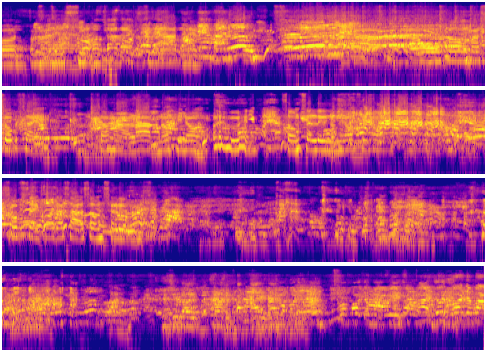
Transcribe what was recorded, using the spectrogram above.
ก่อนประมาณสิบสิบล้านเนี่ยเอาทองมาซุกใส่สหาราชเนาะพี่น้องเหมือนทรงสลึงเนาะพี่น้องซุกใส่คอเจ้าสาวทรงสลึงที่ได้สร้างพันให้ได้พ่อจะมาเลยพ่อจะมา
